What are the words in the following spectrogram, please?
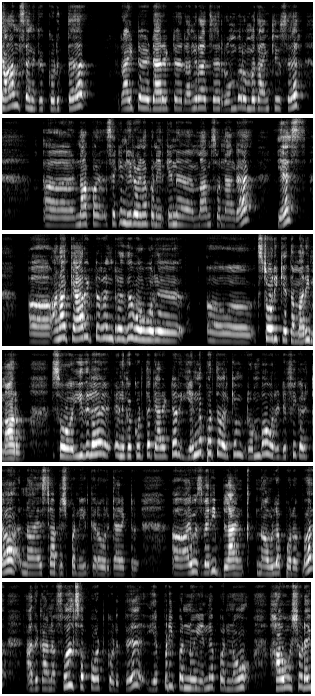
சான்ஸ் எனக்கு கொடுத்த ரைட்டர் டைரக்டர் ரங்கராஜ் சார் ரொம்ப ரொம்ப தேங்க்யூ சார் uh, நான் ப செகண்ட் ஹீரோயினாக பண்ணியிருக்கேன்னு மேம் சொன்னாங்க. எஸ் ஆனால் கேரக்டருன்றது ஒவ்வொரு uh, ஸ்டோரிக்கு ஏற்ற மாதிரி மாறும். ஸோ இதில் எனக்கு கொடுத்த கேரக்டர் என்னை பொறுத்த வரைக்கும் ரொம்ப ஒரு டிஃபிகல்ட்டாக நான் எஸ்டாப்ளிஷ் பண்ணியிருக்கிற ஒரு character I was very blank நான் உள்ளே போனப்போ அதுக்கான ஃபுல் சப்போர்ட் கொடுத்து எப்படி பண்ணும் என்ன பண்ணும் ஹவு ஷுட் ஐ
